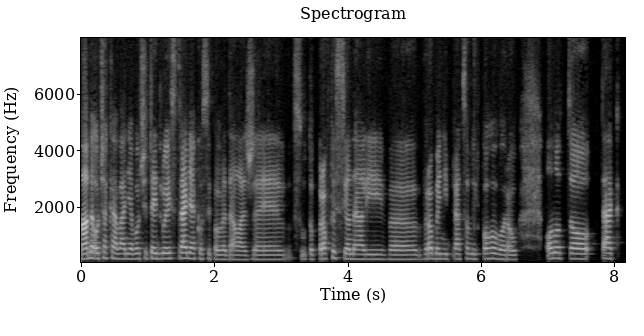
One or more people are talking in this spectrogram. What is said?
máme očakávania voči tej druhej strane, ako si povedala, že sú to profesionáli v, v robení pracovných pohovorov. Ono to tak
